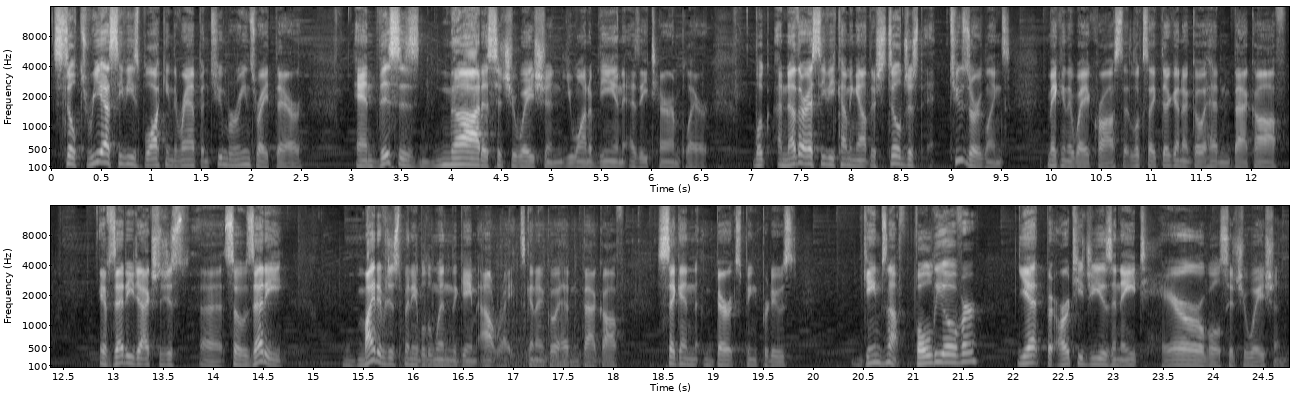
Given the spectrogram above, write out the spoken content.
Still three SCVs blocking the ramp and two Marines right there. And this is not a situation you want to be in as a Terran player. Look, another SCV coming out. There's still just two Zerglings making their way across. It looks like they're going to go ahead and back off. If Zety actually just... Uh, so Zety might have just been able to win the game outright. It's going to go ahead and back off. Second barracks being produced. Game's not fully over yet, but RTG is in a terrible situation.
